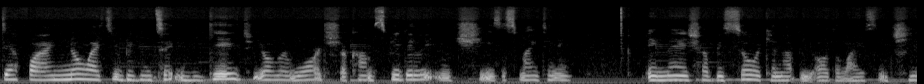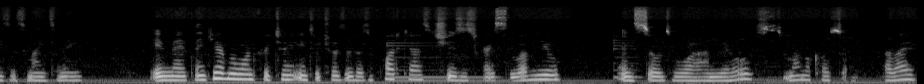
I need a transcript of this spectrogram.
Therefore, I know as you begin to engage, your reward shall come speedily in Jesus' mighty name. Amen. Shall be so. It cannot be otherwise in Jesus' mighty name. Amen. Thank you, everyone, for tuning into Chosen Vessel Podcast. Jesus Christ love you. And so do I. I'm your host, Mama Kosso. Bye bye.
